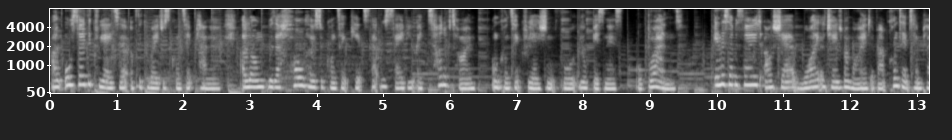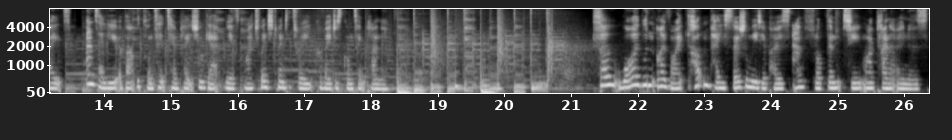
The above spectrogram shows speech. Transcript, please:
I'm also the creator of the Courageous Content Planner, along with a whole host of content kits that will save you a ton of time on content creation for your business or brand. In this episode, I'll share why I changed my mind about content templates and tell you about the content templates you'll get with my 2023 Courageous Content Planner. So, why wouldn't I write cut and paste social media posts and flog them to my planner owners?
